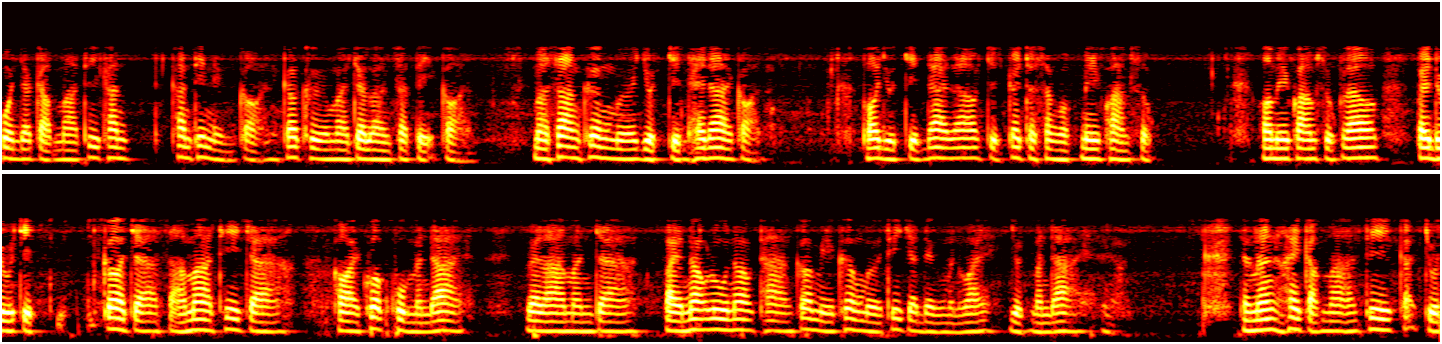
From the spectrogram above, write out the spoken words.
ควรจะกลับมาที่ขั้นขั้นที่หนึ่งก่อน ก็คือมาเจริญสติก่อน มาสร้างเครื่องมือหยุดจิตให้ได้ก่อน พอหยุดจิตได้แล้วจิตก็จะสงบมีความสุข พอมีความสุขแล้วไปดูจิตก็จะสามารถที่จะคอยควบคุมมันได้ เวลามันจะ ไปนอกลู่นอกทางก็มีเครื่องมือที่จะดึงมันไว้ หยุดมันได้ ดังนั้นให้กลับมาที่จุด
